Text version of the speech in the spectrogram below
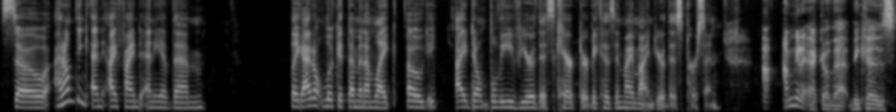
So I don't think any I find any of them like I don't look at them and I'm like, oh, I don't believe you're this character because in my mind you're this person. I, I'm going to echo that because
